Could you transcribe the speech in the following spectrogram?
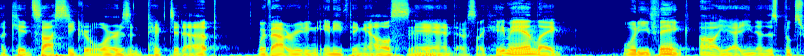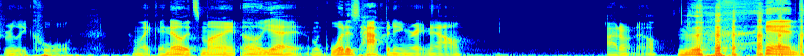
A kid saw Secret Wars and picked it up without reading anything else, Mhm. and I was like, "Hey, man, like, what do you think?" "Oh yeah, you know this book's really cool." I'm like, "I know it's mine." "Oh yeah." I'm like, "What is happening right now?" I don't know. and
